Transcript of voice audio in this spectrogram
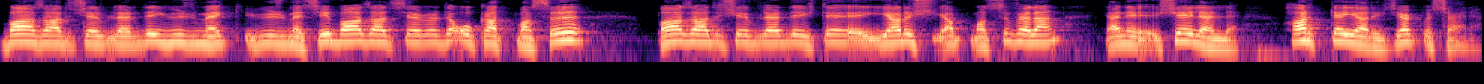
bazı hadis-i şeriflerde yüzmek, yüzmesi, bazı hadis-i şeriflerde ok atması, bazı hadis-i şeriflerde işte yarış yapması falan yani şeylerle harpte yarayacak vesaire.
